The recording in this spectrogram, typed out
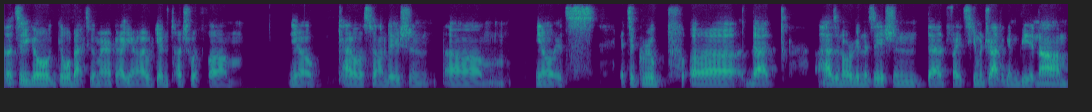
let's say you go go back to America, you know, I would get in touch with, um, you know, Catalyst Foundation. Um, you know, it's it's a group uh, that has an organization that fights human trafficking in Vietnam,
